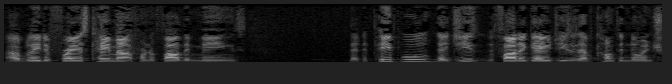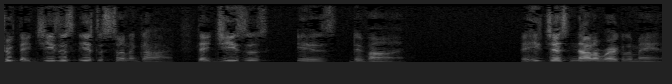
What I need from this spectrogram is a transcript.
I believe the phrase came out from the Father means that the people that Jesus, the Father gave Jesus have come to know in truth that Jesus is the Son of God, that Jesus is divine, that he's just not a regular man,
